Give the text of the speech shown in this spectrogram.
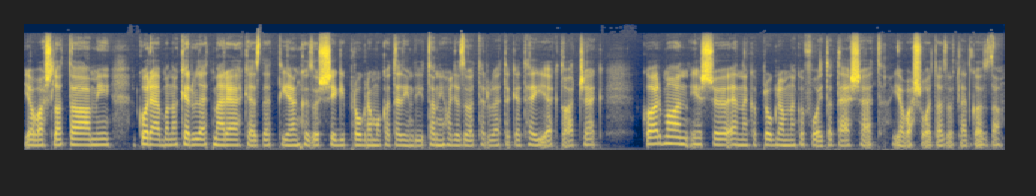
javaslata, ami korábban a kerület már elkezdett ilyen közösségi programokat elindítani, hogy a zöld területeket helyiek tartsák karban, és ennek a programnak a folytatását javasolta az ötletgazda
